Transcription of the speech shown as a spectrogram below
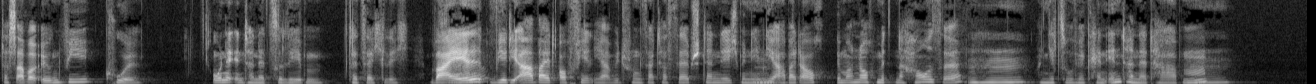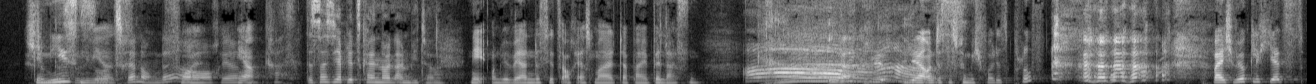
das aber irgendwie cool, ohne Internet zu leben, tatsächlich. Weil wir die Arbeit auch viel, ja, wie du schon gesagt hast, selbstständig, wir nehmen die Arbeit auch immer noch mit nach Hause. Und jetzt, wo wir kein Internet haben, Stimmt, genießen das ist wir so es. Trennung, ne? Voll. Auch, ja. Ja. Krass. Das heißt, ihr habt jetzt keinen neuen Anbieter. Nee, und wir werden das jetzt auch erstmal dabei belassen. Ah, ja. ja, und das ist für mich voll das Plus. Weil ich wirklich jetzt,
